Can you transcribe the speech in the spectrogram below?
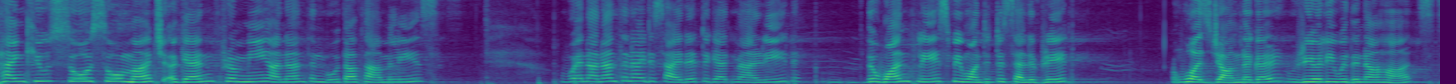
Thank you so, so much again from me, Anant, and both our families. When Anant and I decided to get married, the one place we wanted to celebrate was Jamnagar, really within our hearts.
